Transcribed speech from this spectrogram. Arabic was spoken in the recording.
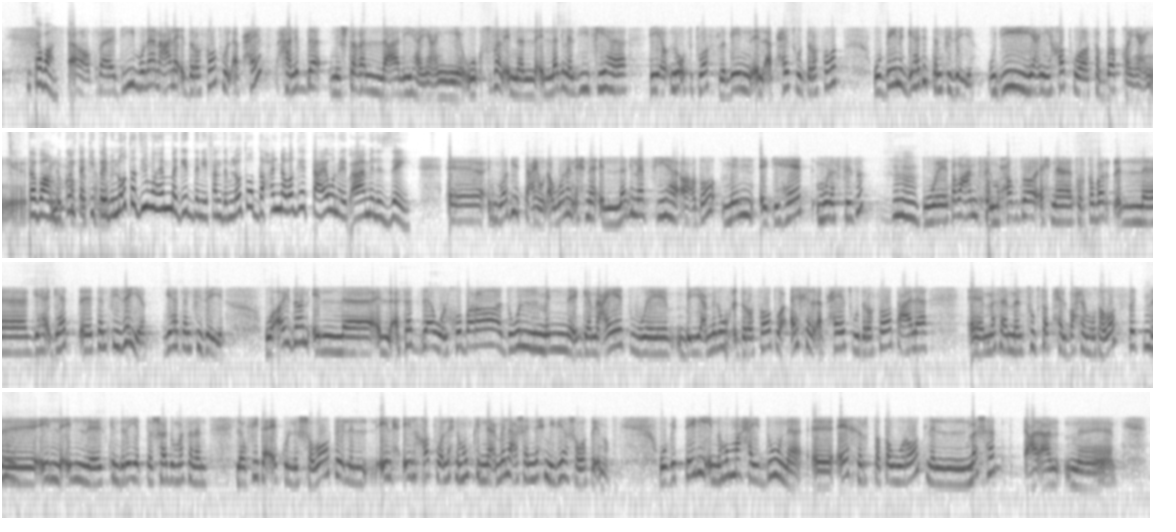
طبعا. آه فدي بناء على الدراسات والأبحاث هنبدأ نشتغل عليها يعني وخصوصا إن اللجنة دي فيها هي نقطة وصل بين الأبحاث والدراسات وبين الجهات التنفيذية ودي يعني خطوة سباقة يعني. طبعا بكل تأكيد. طيب النقطة دي مهمة جدا يا فندم. لو توضح لنا وجه التعاون هيبقى عامل إزاي؟ آه وجه التعاون. اولا إحنا اللجنة فيها أعضاء من جهات منفذة. وطبعا في المحافظة إحنا تعتبر جهات تنفيذية جهة تنفيذية. وأيضا الأساتذة والخبراء دول من الجامعات وبيعملوا دراسات وآخر الأبحاث ودراسات على مثلا منسوب سطح البحر المتوسط إيه الإسكندرية بتشهده مثلا لو في تآكل للشواطئ إيه الخطوة اللي إحنا ممكن نعملها عشان نحمي بيها شواطئنا؟ وبالتالي إن هم هيدونا آخر تطورات للمشهد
